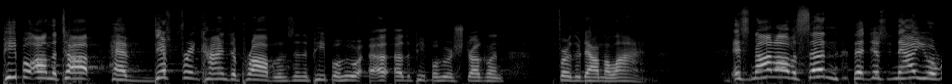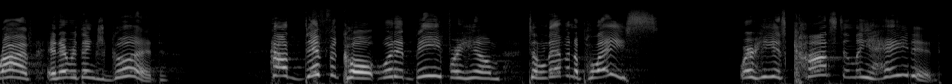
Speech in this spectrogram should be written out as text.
People on the top have different kinds of problems than the people who are uh, other people who are struggling further down the line. It's not all of a sudden that just now you arrive and everything's good. How difficult would it be for him to live in a place where he is constantly hated?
